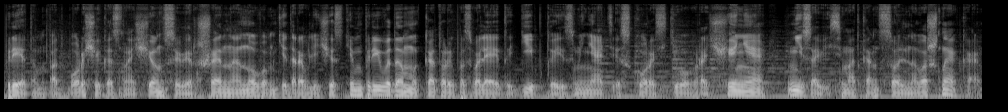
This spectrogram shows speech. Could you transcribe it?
При этом подборщик оснащен совершенно новым гидравлическим приводом, который позволяет гибко изменять скорость его вращения, независимо от консольного шнека.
